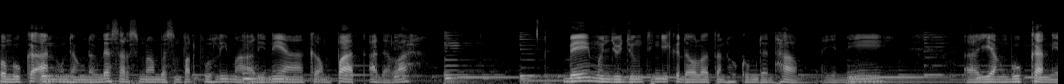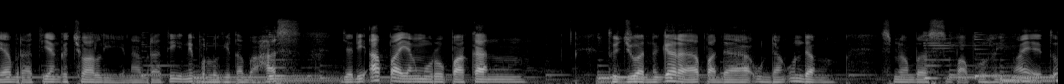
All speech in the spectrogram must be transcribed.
pembukaan Undang-Undang Dasar 1945 alinea keempat adalah B. Menjunjung tinggi kedaulatan hukum dan HAM. Ini uh, yang bukan ya, berarti yang kecuali. Nah, berarti ini perlu kita bahas. Jadi apa yang merupakan tujuan negara pada Undang-Undang 1945 yaitu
